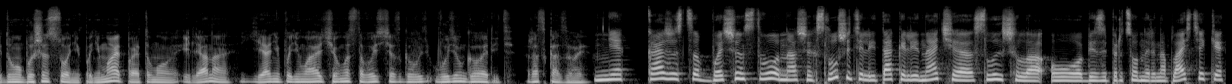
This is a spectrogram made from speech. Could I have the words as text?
И думаю, большинство не понимает, поэтому, Ильяна, я не понимаю, о чем мы с тобой сейчас будем говорить. Рассказывай. Мне кажется, большинство наших слушателей так или иначе слышало о безоперационной ринопластике.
